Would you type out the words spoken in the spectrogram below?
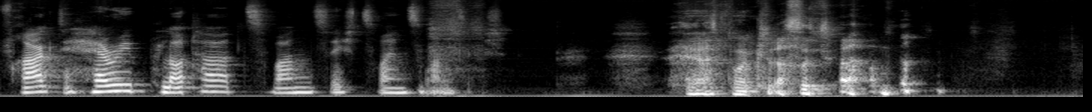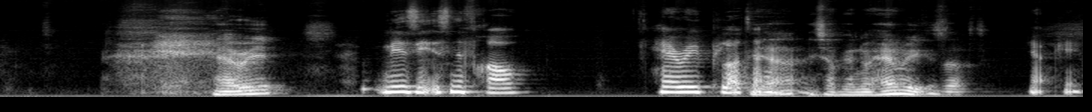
Fragt Harry Plotter 2022. Erstmal klasse Dame. Harry? Nee, sie ist eine Frau. Harry Potter. Ja, ich habe ja nur Harry gesagt. Ja, okay.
